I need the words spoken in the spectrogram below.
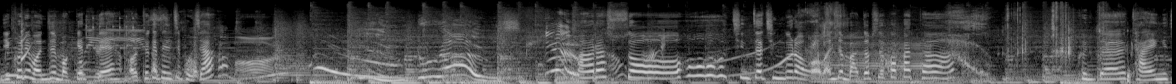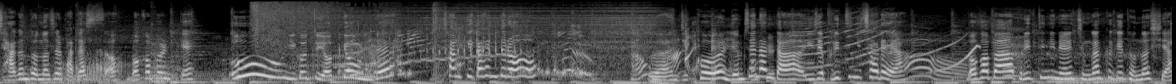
니콜이 먼저 먹겠대. 어떻게 될지 보자 알았어. 어, 진짜 징그러워. 완전 맛없을 것 같아. 근데 다행히 작은 도넛을 받았어. 먹어볼게. 오, 이것도 역겨운데? 참기가 힘들어. 우와, 니콜 냄새 난다. 이제 브리트니 차례야. 먹어봐. 브리트니는 중간 크기 도넛이야.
